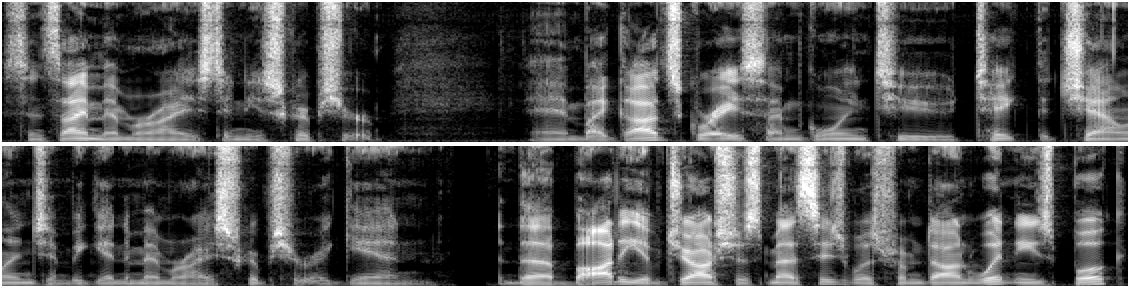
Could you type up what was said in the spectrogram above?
since I memorized any scripture. And by God's grace, I'm going to take the challenge and begin to memorize Scripture again. The body of Josh's message was from Don Whitney's book,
